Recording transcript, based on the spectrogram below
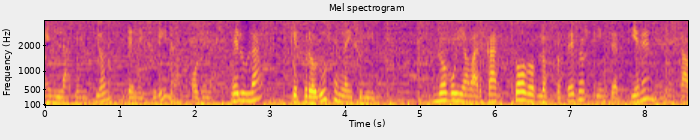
en la función de la insulina o de las células que producen la insulina. No voy a abarcar todos los procesos que interfieren en esta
